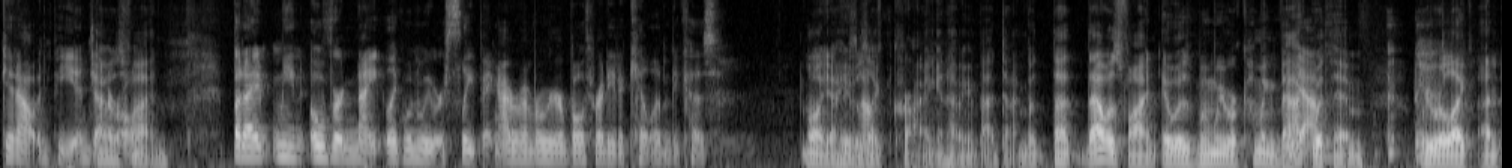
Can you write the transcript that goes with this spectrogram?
get out and pee in That was general. But I mean, overnight, like when we were sleeping, I remember we were both ready to kill him because Well, yeah, he was not- like crying and having a bad time, but that that was fine. It was when we were coming back Yeah. with him, we were like an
